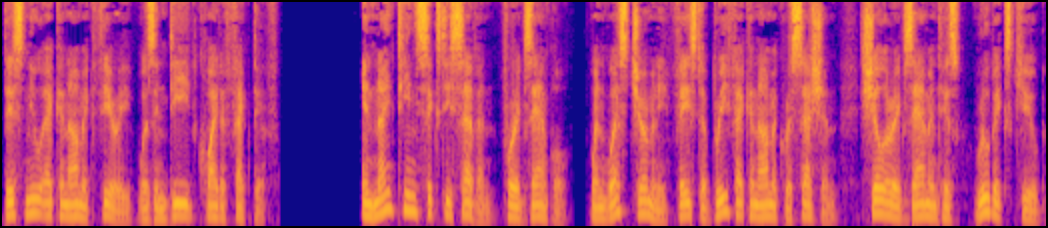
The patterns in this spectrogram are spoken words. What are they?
this new economic theory was indeed quite effective. In 1967, for example, when West Germany faced a brief economic recession, Schiller examined his Rubik's Cube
